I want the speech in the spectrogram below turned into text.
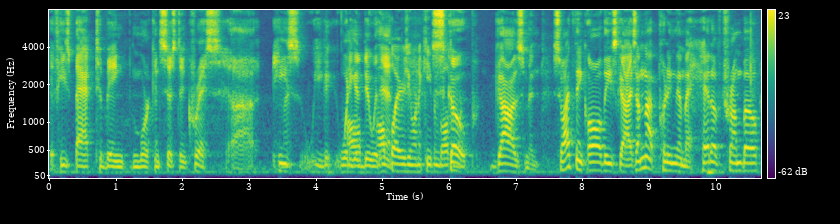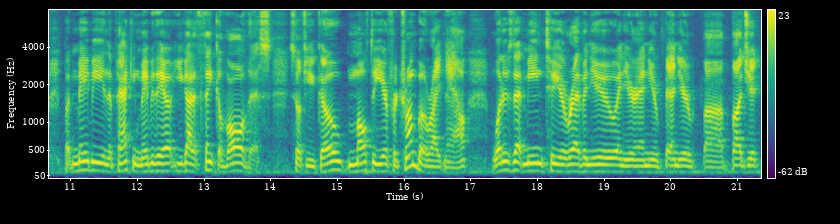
if he's back to being more consistent, Chris, uh, he's you- what are you going to do with all him? players you wanna keep in Baltimore. Schoop, Gausman. So I think all these guys. I'm not putting them ahead of Trumbo, but maybe in the packing, maybe they you got to think of all this. So if you go multi-year for Trumbo right now, what does that mean to your revenue and your and your and your uh, budget?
